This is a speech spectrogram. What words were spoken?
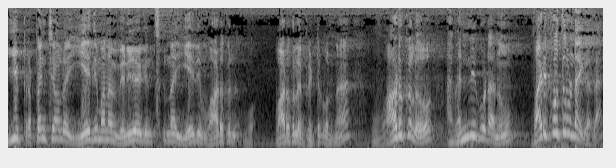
ఈ ప్రపంచంలో ఏది మనం వినియోగించుకున్నా ఏది వాడుకు వాడుకలో పెట్టుకున్నా వాడుకలో అవన్నీ కూడాను వాడిపోతూ ఉన్నాయి కదా.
